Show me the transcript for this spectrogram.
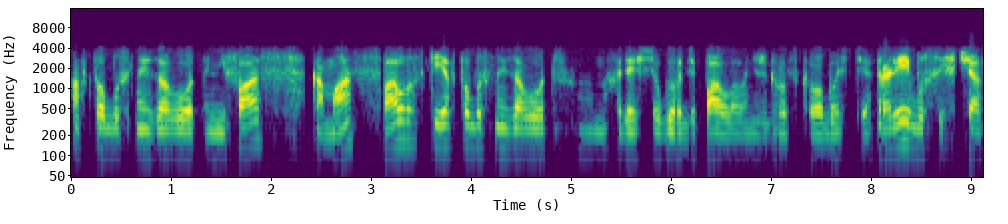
автобусный завод, Нефас, КАМАЗ, Павловский автобусный завод, находящийся в городе Павлово, Нижегородской области. Троллейбусы сейчас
